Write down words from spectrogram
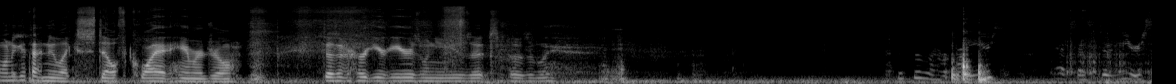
want to get that new like stealth quiet hammer drill. Doesn't hurt your ears when you use it, supposedly. This doesn't hurt my ears. I have sensitive ears.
